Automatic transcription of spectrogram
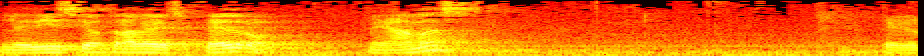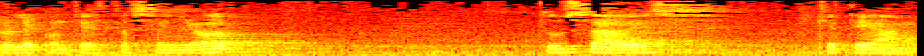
le dice otra vez, Pedro, ¿me amas? Pedro le contesta, Señor, tú sabes que te amo.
